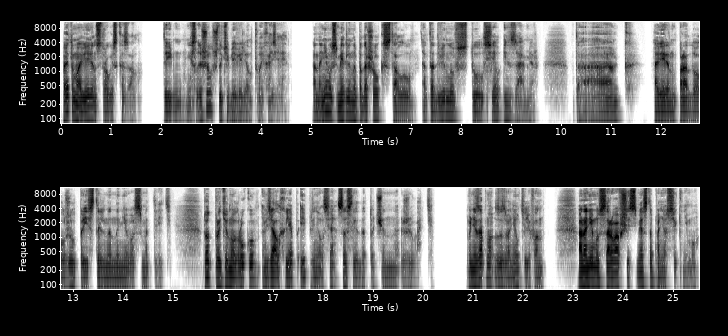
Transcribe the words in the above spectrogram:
поэтому Аверин строго сказал. — Ты не слышал, что тебе велел твой хозяин? Анонимус медленно подошел к столу, отодвинув стул, сел и замер. Так. Аверин продолжил пристально на него смотреть. Тот протянул руку, взял хлеб и принялся сосредоточенно жевать. Внезапно зазвонил телефон. Анонимус, сорвавшись с места, понесся к нему.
